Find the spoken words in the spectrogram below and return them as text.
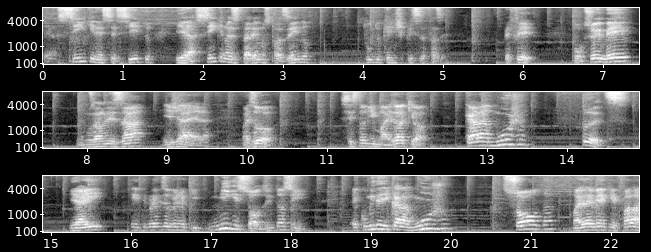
É assim que necessito e é assim que nós estaremos fazendo tudo o que a gente precisa fazer. Perfeito? Bom, seu e-mail, vamos analisar e já era. Mas ô, vocês estão demais. Olha aqui, ó. Caramujo Foods. E aí, entre parênteses eu vejo aqui, mig soldos. Então assim, é comida de caramujo, solda, mas aí vem aqui, fala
